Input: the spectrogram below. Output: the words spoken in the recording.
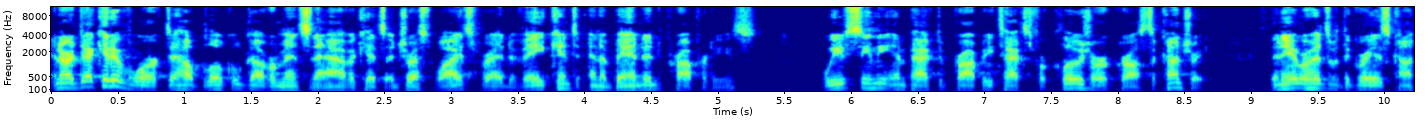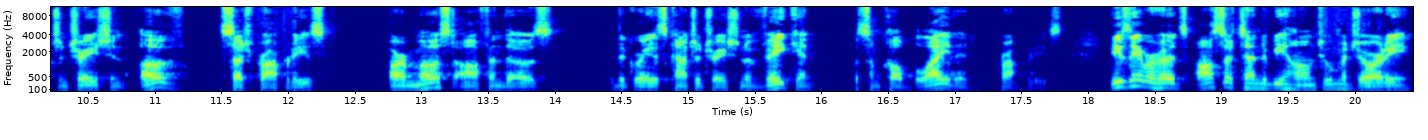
In our decade of work to help local governments and advocates address widespread vacant and abandoned properties, we've seen the impact of property tax foreclosure across the country. The neighborhoods with the greatest concentration of such properties are most often those with the greatest concentration of vacant, what some call blighted properties. These neighborhoods also tend to be home to a majority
